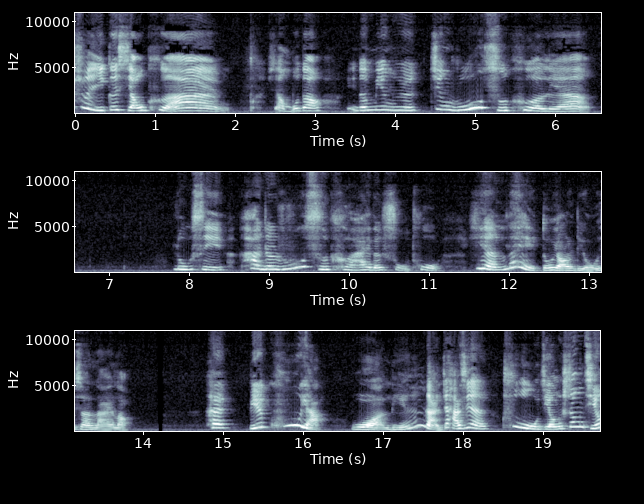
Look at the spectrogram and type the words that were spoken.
是一个小可爱！想不到你的命运竟如此可怜。Lucy 看着如此可爱的鼠兔，眼泪都要流下来了。嘿，别哭呀！我灵感乍现，触景生情，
